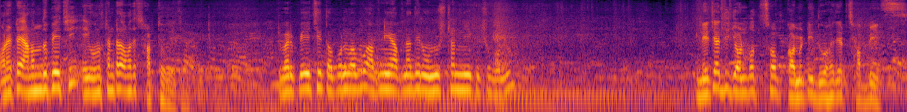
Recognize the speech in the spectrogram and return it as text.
অনেকটাই আনন্দ পেয়েছি এই অনুষ্ঠানটা আমাদের সার্থক হয়েছে। এবার পেয়েছি তপনবাবু আপনি আপনাদের অনুষ্ঠান নিয়ে কিছু বলুন। নেতাজি জন্মোৎসব কমিটি দু হাজার ছাব্বিশ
